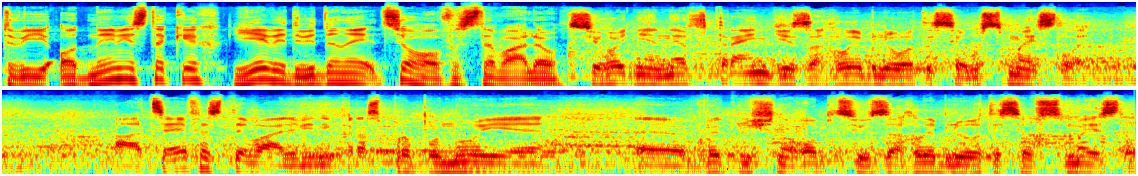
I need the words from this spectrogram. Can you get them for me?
світовій. Одним із таких є відвідини цього фестивалю. Сьогодні не в тренді заглиблюватися у смисли. А цей фестиваль він якраз пропонує е, виключно опцію заглиблюватися в смисли,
